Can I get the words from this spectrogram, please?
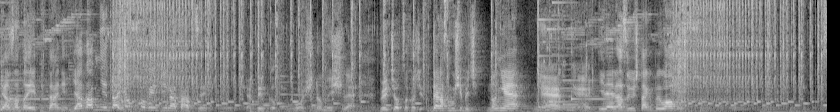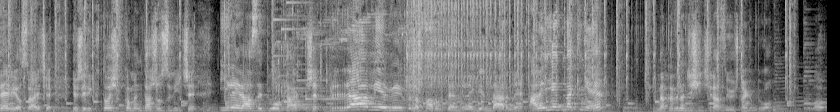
Ja zadaję pytanie. Ja wam nie daję odpowiedzi na tacy. Ja tylko głośno myślę. Wiecie o co chodzi? Teraz musi być. No nie, nie, nie. Ile razy już tak było? Serio, słuchajcie, jeżeli ktoś w komentarzu zliczy, ile razy było tak, że prawie wypadł ten legendarny, ale jednak nie, na pewno 10 razy już tak było. O,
